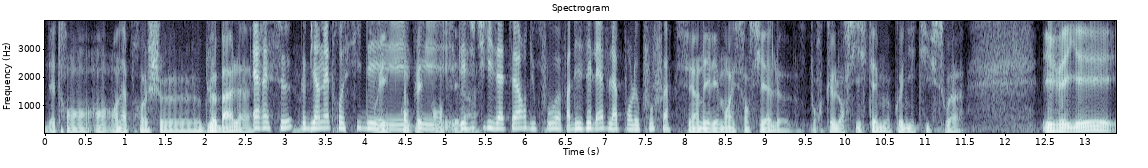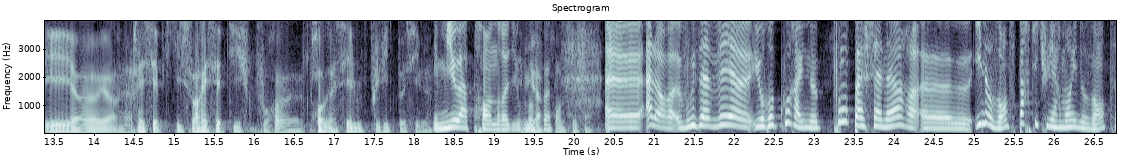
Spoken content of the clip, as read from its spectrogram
d'être en, en, approche euh, globale. RSE, le bien-être aussi des, des, utilisateurs, du coup, enfin des élèves là pour le coup. C'est un élément essentiel pour que leur système cognitif soit éveillé et euh, qu'il soit réceptif pour euh, progresser le plus vite possible. Et mieux apprendre du et coup. Mieux apprendre, c'est ça. Euh, alors, vous avez euh, eu recours à une pompe à chaleur euh, innovante, particulièrement innovante.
